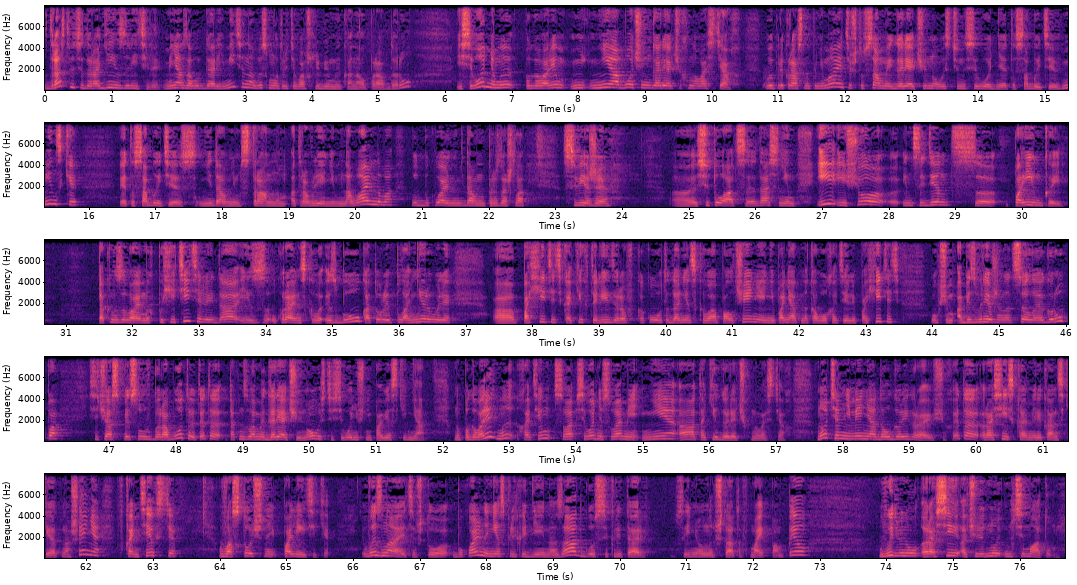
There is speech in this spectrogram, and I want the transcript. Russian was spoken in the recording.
Здравствуйте, дорогие зрители! Меня зовут Дарья Митина, вы смотрите ваш любимый канал «Правда.ру». И сегодня мы поговорим не об очень горячих новостях. Вы прекрасно понимаете, что самые горячие новости на сегодня – это события в Минске, это событие с недавним странным отравлением Навального. Вот буквально недавно произошла свежая ситуация да, с ним. И еще э, инцидент с поимкой так называемых похитителей да, из украинского СБУ, которые планировали э, похитить каких-то лидеров какого-то донецкого ополчения, непонятно кого хотели похитить. В общем, обезврежена целая группа. Сейчас спецслужбы работают. Это так называемые горячие новости сегодняшней повестки дня. Но поговорить мы хотим сегодня с вами не о таких горячих новостях, но тем не менее о долгоиграющих. Это российско-американские отношения в контексте восточной политики. Вы знаете, что буквально несколько дней назад госсекретарь Соединенных Штатов Майк Помпео выдвинул России очередной ультиматум –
